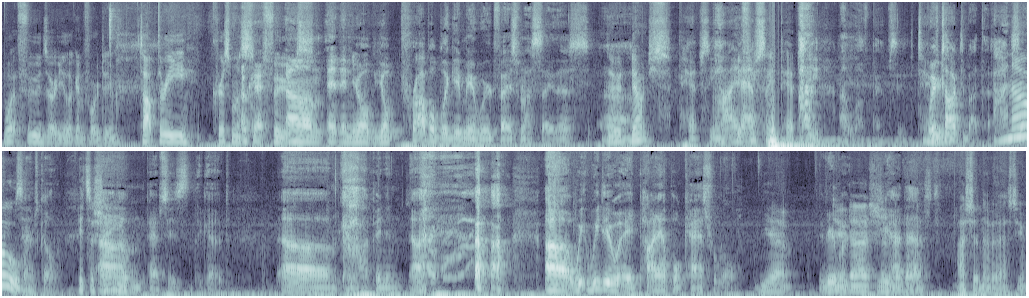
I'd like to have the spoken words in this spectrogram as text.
what foods are you looking forward to top three christmas Okay. foods Um, and, and you'll you'll probably give me a weird face when I say this. dude Uh, don't just pepsi if you say pepsi I love Pepsi. Dude. We've talked about that. I know. Same, same skull. it's a shame Um, Pepsi's the goat, um, in my opinion. Uh, uh, we we do a pineapple casserole. yeah Have you Dude, ever, I you had have that? asked. I shouldn't have asked you.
